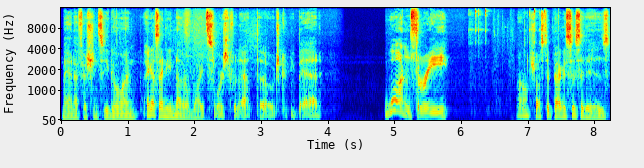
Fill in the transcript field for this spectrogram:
mana efficiency going. I guess I need another white source for that, though, which could be bad. 1-3! Well, Trusted Pegasus it is.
